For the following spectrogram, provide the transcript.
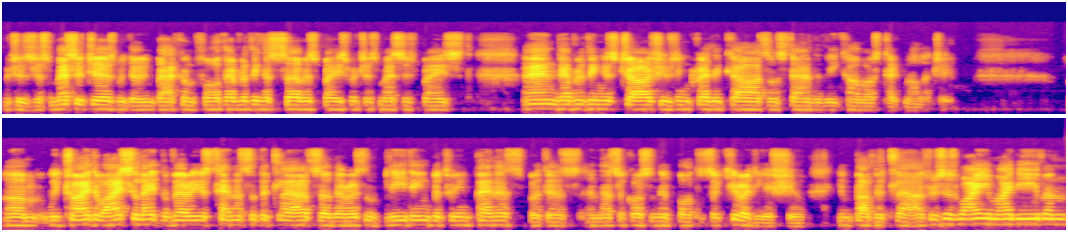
which is just messages. We're going back and forth. Everything is service-based, which is message-based. And everything is charged using credit cards and standard e-commerce technology. Um, we try to isolate the various tenants of the cloud so there isn't bleeding between tenants, but there's, and that's of course an important security issue in public clouds, which is why you might even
